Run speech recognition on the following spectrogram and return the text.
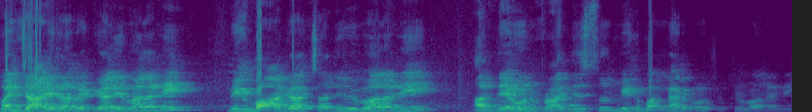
మంచి ఆయురారోగ్యాలు ఇవ్వాలని మీకు బాగా చదివి ఇవ్వాలని ఆ దేవుని ప్రార్థిస్తూ మీకు బంగారు భవిష్యత్తు ఇవ్వాలని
